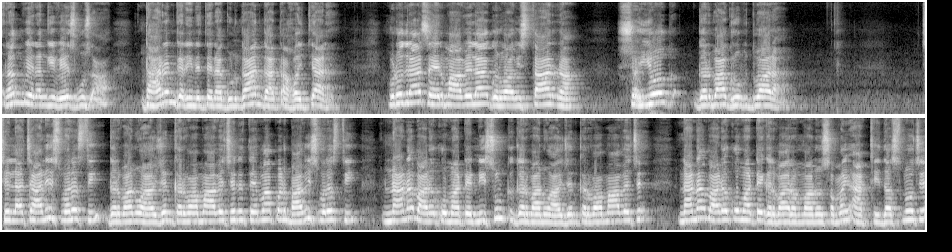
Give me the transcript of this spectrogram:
રંગબેરંગી વેશભૂષા ધારણ કરીને તેના ગુણગાન ગાતા હોય ત્યારે વડોદરા શહેરમાં આવેલા ગોરવા વિસ્તારના સહયોગ ગરબા ગ્રુપ દ્વારા છેલ્લા ચાલીસ વર્ષથી ગરબાનું આયોજન કરવામાં આવે છે અને તેમાં પણ બાવીસ વર્ષથી નાના બાળકો માટે નિઃશુલ્ક ગરબાનું આયોજન કરવામાં આવે છે. નાના બાળકો માટે ગરબા રમવાનો સમય આઠથી દસનો છે.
